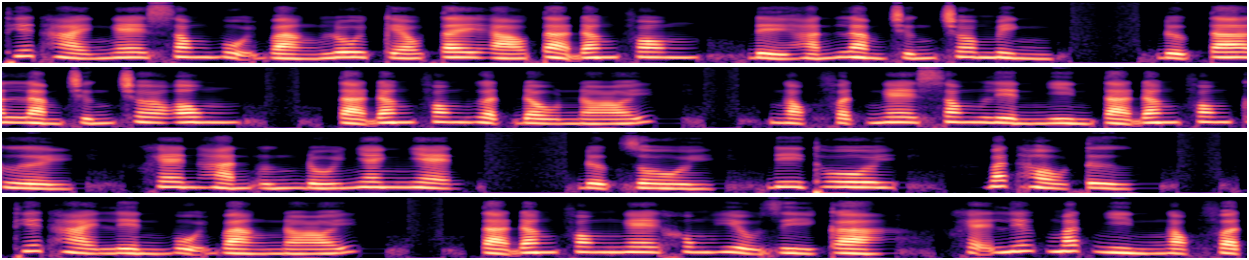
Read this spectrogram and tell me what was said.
Thiết Hải nghe xong vội vàng lôi kéo tay áo tả Đăng Phong, để hắn làm chứng cho mình. Được ta làm chứng cho ông. Tả Đăng Phong gật đầu nói. Ngọc Phật nghe xong liền nhìn tả Đăng Phong cười, khen hắn ứng đối nhanh nhẹn. Được rồi, đi thôi, bắt hầu tử. Thiết Hải liền vội vàng nói. Tả Đăng Phong nghe không hiểu gì cả, khẽ liếc mắt nhìn Ngọc Phật.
